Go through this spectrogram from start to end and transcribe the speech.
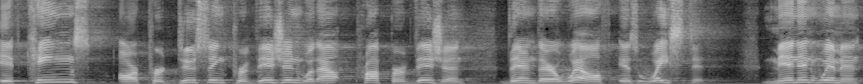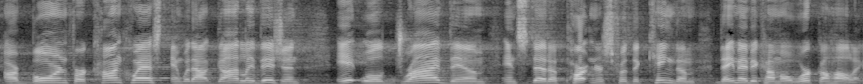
If kings are producing provision without proper vision, then their wealth is wasted. Men and women are born for conquest, and without godly vision, it will drive them instead of partners for the kingdom. They may become a workaholic.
